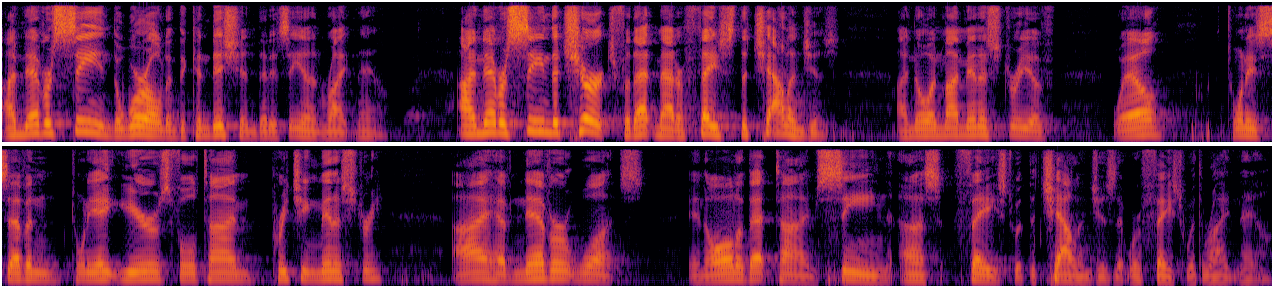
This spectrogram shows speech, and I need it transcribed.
I've never seen the world in the condition that it's in right now. I've never seen the church, for that matter, face the challenges. I know in my ministry of, well, 27, 28 years full time preaching ministry, I have never once in all of that time seen us faced with the challenges that we're faced with right now.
